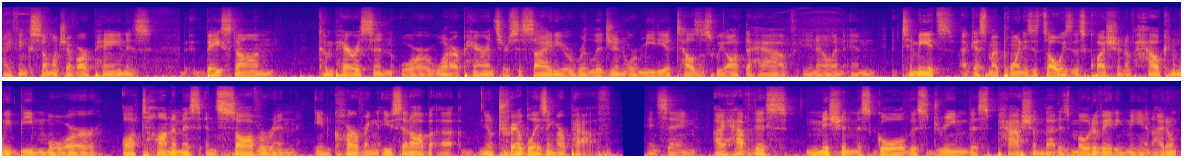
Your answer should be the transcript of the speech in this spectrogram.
I think so much of our pain is based on comparison or what our parents or society or religion or media tells us we ought to have you know and and to me it's i guess my point is it's always this question of how can we be more autonomous and sovereign in carving you said uh, you know trailblazing our path and saying i have this mission this goal this dream this passion that is motivating me and i don't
